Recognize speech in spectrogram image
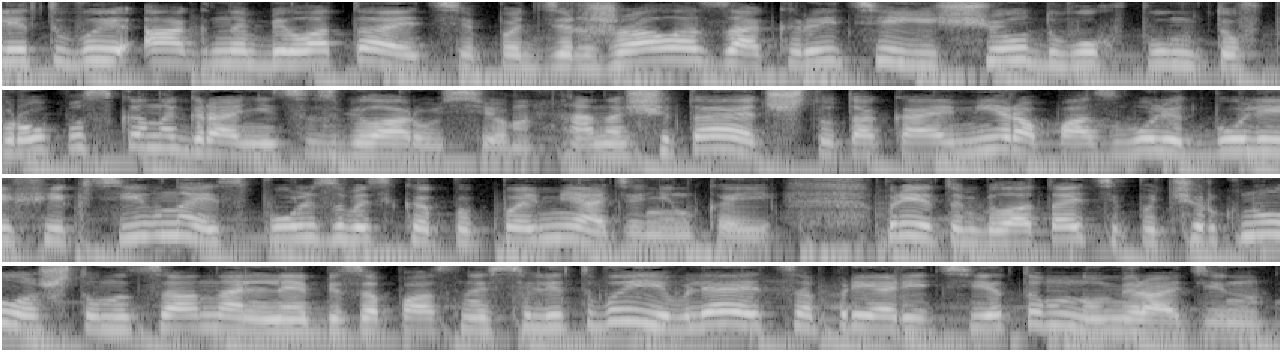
Литвы Агна Белотайте поддержала закрытие еще двух пунктов пропуска на границе с Беларусью. Она считает, что такая мера позволит более эффективно использовать КПП Мядиненкой. При этом Белотайте подчеркнула, что национальная безопасность Литвы является приоритетом номер один.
